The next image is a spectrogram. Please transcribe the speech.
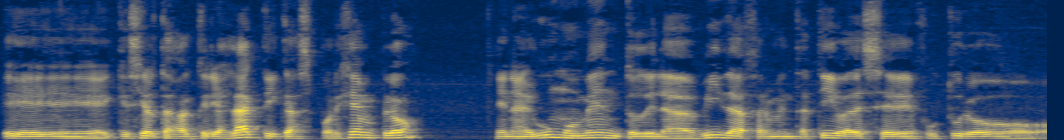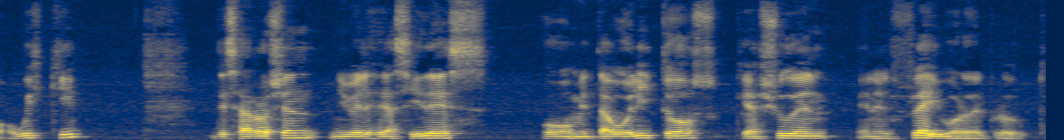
eh, que ciertas bacterias lácticas, por ejemplo, en algún momento de la vida fermentativa de ese futuro whisky, desarrollen niveles de acidez o metabolitos que ayuden en el flavor del producto.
